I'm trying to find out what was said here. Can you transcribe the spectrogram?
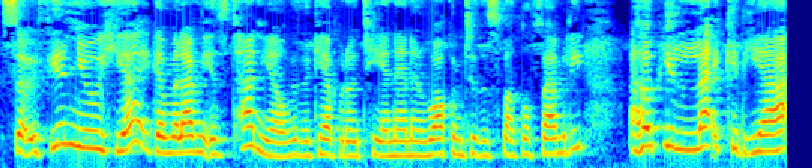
So, if you're new here, Igamalami is Tanya with the capital TNN, and welcome to the Sparkle family. I hope you like it here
